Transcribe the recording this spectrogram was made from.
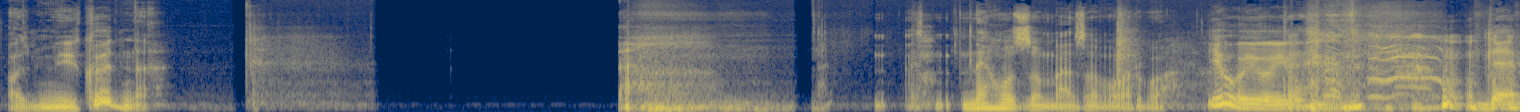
az működne? Ne hozzon már zavarba. Jó, jó, jó. De,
